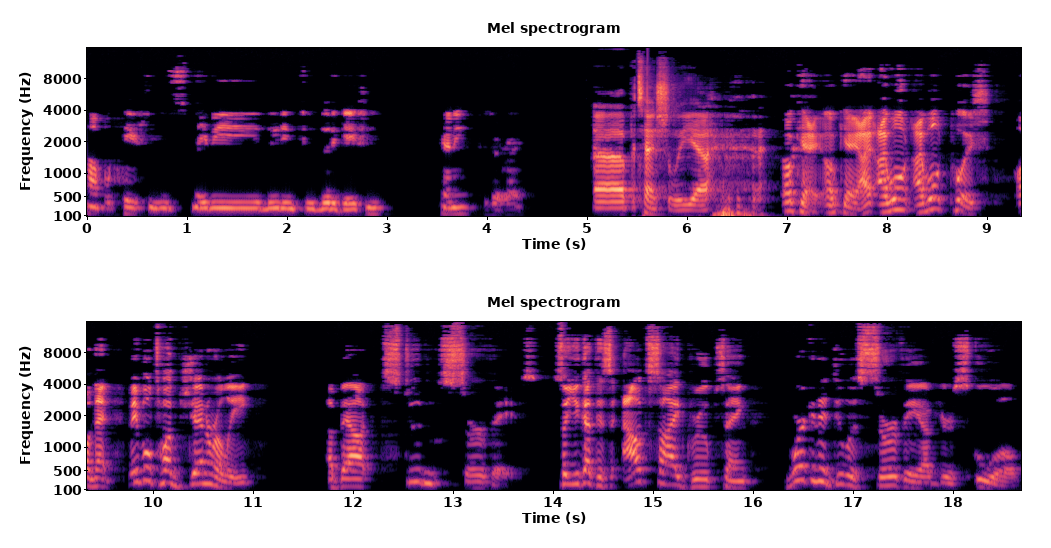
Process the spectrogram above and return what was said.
complications, maybe leading to litigation. Kenny, is that right? Uh, potentially, yeah. Okay, okay. I, I won't. I won't push on that. Maybe we'll talk generally about student surveys. So you got this outside group saying we're going to do a survey of your school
